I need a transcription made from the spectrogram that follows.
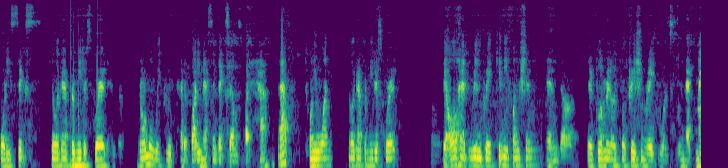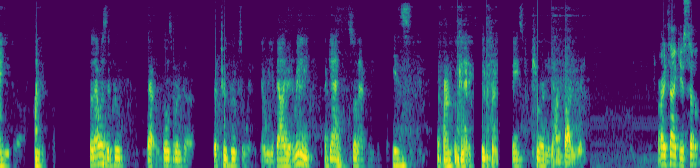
46 kilogram per meter squared, and the normal weight group had a body mass index that was about half of that, 21 kilogram per meter squared. They all had really great kidney function, and uh, their glomerular filtration rate was in that 90 to 100 So that was the group that those were the, the two groups that we evaluated. Really, again, so that we could is the pharmacokinetics different based purely on body weight. All right, thank you. So,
